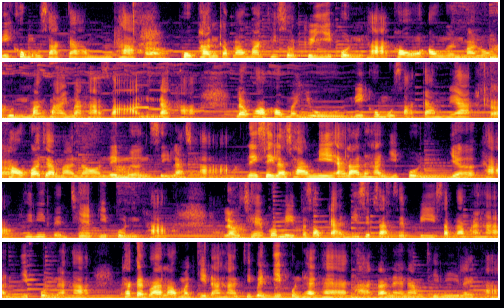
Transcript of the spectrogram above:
นิคมอุตสาหกรรมค่ะครับผูกพันกับเรามากที่สุดคือญี่ปุ่นค่ะเขาเอาเงินมาลงทุนมากมายมหาศาลนะคะ แล้วพอเขามาอยู่นิคมอุตสาหกรรมเนี่ยครับ เขาก็จะมานอนในเมืองศรีราชา ในศรีราชามีร้านอาหารญี่ปุ่นเยอะค่ะ ที่นี่เป็นเชฟญี่ปุ่นค่ะ แล้วเชฟก็มีประสบการณ์ 20-30 ปีสำหรับอาหารญี่ปุ่นนะคะ ถ้าเกิดว่าเรามากินอาหารที่เป็นญี่ปุ่นแท้ๆค่ะ ก็แนะนำที่นี่เลยค่ะ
